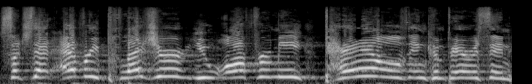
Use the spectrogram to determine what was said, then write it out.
Such that every pleasure you offer me pales in comparison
